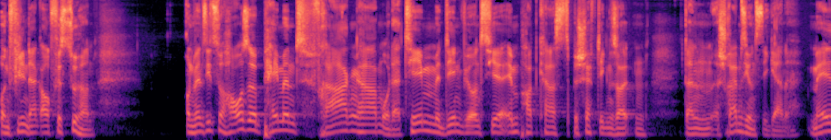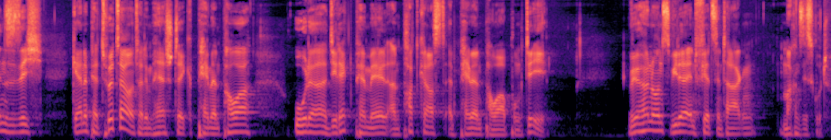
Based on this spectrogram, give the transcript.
Und vielen Dank auch fürs Zuhören. Und wenn Sie zu Hause Payment-Fragen haben oder Themen, mit denen wir uns hier im Podcast beschäftigen sollten, dann schreiben Sie uns die gerne. Melden Sie sich gerne per Twitter unter dem Hashtag PaymentPower oder direkt per Mail an podcast@paymentpower.de. Wir hören uns wieder in 14 Tagen. Machen Sie es gut.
